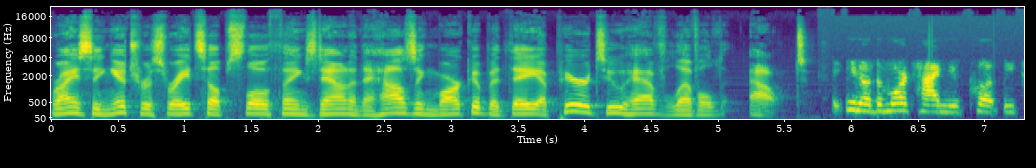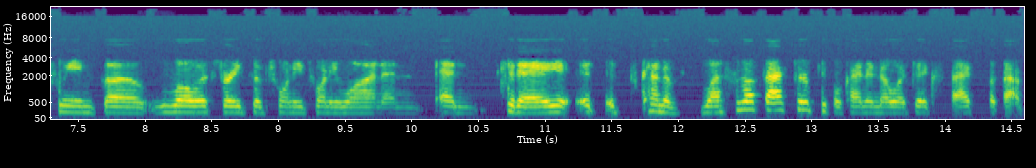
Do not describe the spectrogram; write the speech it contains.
Rising interest rates help slow things down in the housing market, but they appear to have leveled out. You know, the more time you put between the lowest rates of 2021 and, and today, it, it's kind of less of a factor. People kind of know what to expect, but that,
